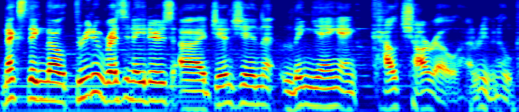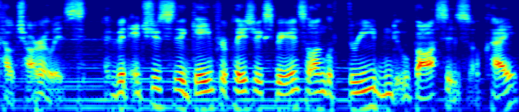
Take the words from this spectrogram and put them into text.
next thing though, three new resonators, uh, Jinjin, Lingyang, and Calcharo. I don't even know who Calcharo is. Have been introduced to the game for players to experience along with three new bosses, okay?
